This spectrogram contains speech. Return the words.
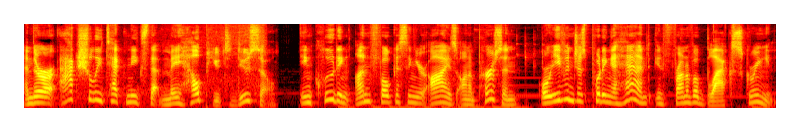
and there are actually techniques that may help you to do so, including unfocusing your eyes on a person or even just putting a hand in front of a black screen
